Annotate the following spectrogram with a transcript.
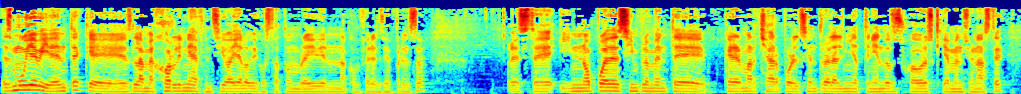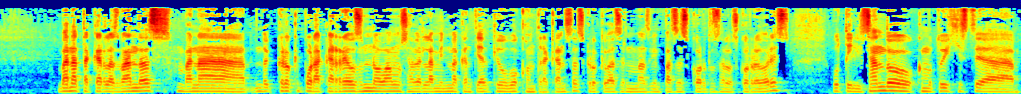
es muy evidente que es la mejor línea defensiva, ya lo dijo hasta Tom Brady en una conferencia de prensa. Este, y no puedes simplemente querer marchar por el centro de la línea teniendo esos jugadores que ya mencionaste. Van a atacar las bandas, van a... Creo que por acarreos no vamos a ver la misma cantidad que hubo contra Kansas. Creo que va a ser más bien pases cortos a los corredores. Utilizando, como tú dijiste, a,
